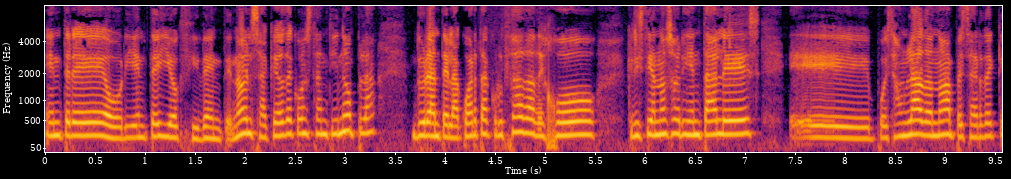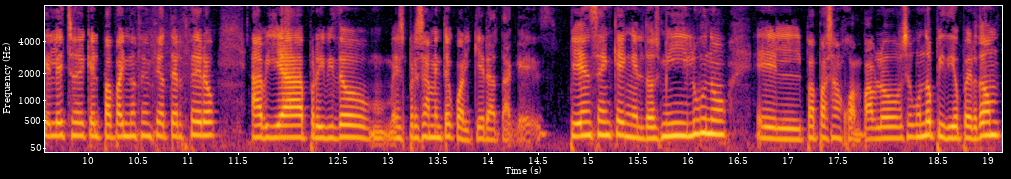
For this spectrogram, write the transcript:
entre Oriente y Occidente. ¿no? El saqueo de Constantinopla durante la Cuarta Cruzada dejó cristianos orientales eh, pues a un lado, ¿no? a pesar de que el hecho de que el Papa Inocencio III había prohibido expresamente cualquier ataque. Piensen que en el 2001 el Papa San Juan Pablo II pidió perdón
